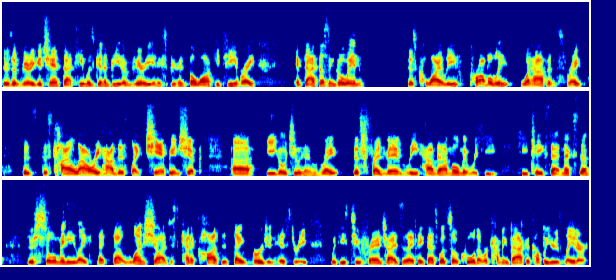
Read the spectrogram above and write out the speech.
there's a very good chance that team was going to beat a very inexperienced Milwaukee team. Right. If that doesn't go in, does Kawhi leave? Probably. What happens? Right. Does Does Kyle Lowry have this like championship uh, ego to him? Right. Does Fred VanVleet have that moment where he he takes that next step? There's so many like that. That one shot just kind of caused this divergent history with these two franchises. I think that's what's so cool that we're coming back a couple years later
